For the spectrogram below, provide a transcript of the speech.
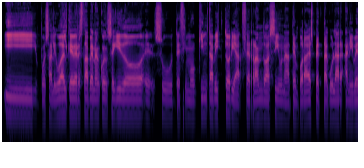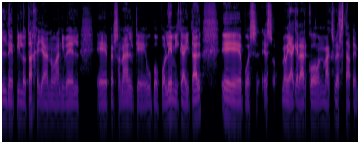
y pues al igual que Verstappen han conseguido eh, su decimoquinta victoria cerrando así una temporada espectacular a nivel de pilotaje, ya no a nivel eh, personal que hubo polémica y tal, eh, pues eso, me voy a quedar con Max Verstappen.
